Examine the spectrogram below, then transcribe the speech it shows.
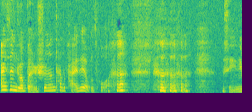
艾森哲本身他的牌子也不错，不行，你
